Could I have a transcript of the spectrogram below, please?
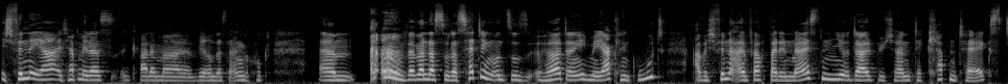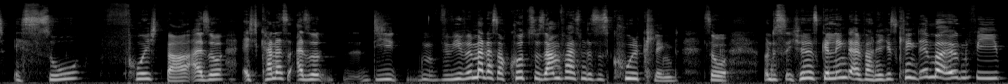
Ich finde ja, ich habe mir das gerade mal währenddessen angeguckt. Ähm, wenn man das so, das Setting und so hört, dann denke ich mir, ja, klingt gut. Aber ich finde einfach bei den meisten New Adult Büchern, der Klappentext ist so furchtbar. Also, ich kann das, also, die, wie will man das auch kurz zusammenfassen, dass es cool klingt? So. Und es, ich finde, es gelingt einfach nicht. Es klingt immer irgendwie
